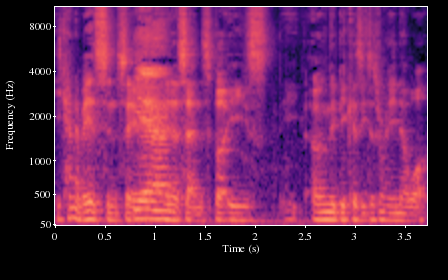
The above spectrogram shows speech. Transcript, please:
he kind of is sincere Yeah. in a sense, but he's he, only because he doesn't really know what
